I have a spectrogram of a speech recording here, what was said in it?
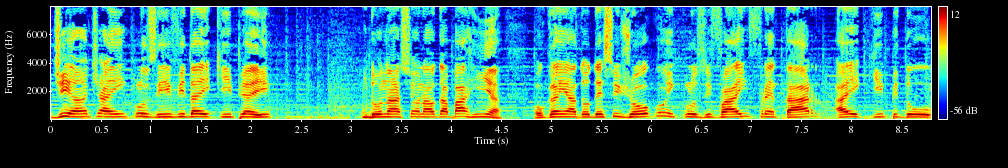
diante aí, inclusive, da equipe aí do Nacional da Barrinha. O ganhador desse jogo, inclusive, vai enfrentar a equipe do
